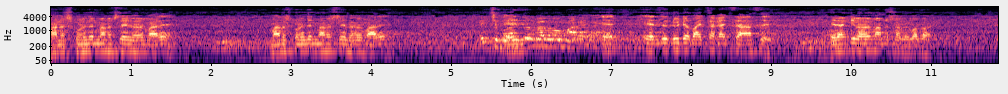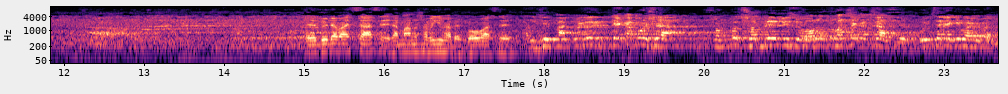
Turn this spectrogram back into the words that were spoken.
মানুষ কোনোদিন মানুষকে এইভাবে মারে? মানুষ কোনোদিন মানুষকে এইভাবে মারে? এর যে দুইটা বাচ্চা কাচ্চা আছে এরা কীভাবে মানুষ হবে বলো? এর দুইটা বাচ্চা আছে এরা মানুষ হবে কীভাবে? বউ আছে। যে পার্টনারের টাকা পয়সা সম্পদ সব নিয়ে নিয়েছে তো বাচ্চা কাচ্চা আছে ওই ছাড়া কীভাবে পাবে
